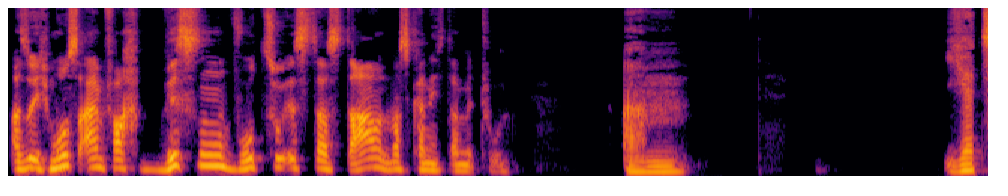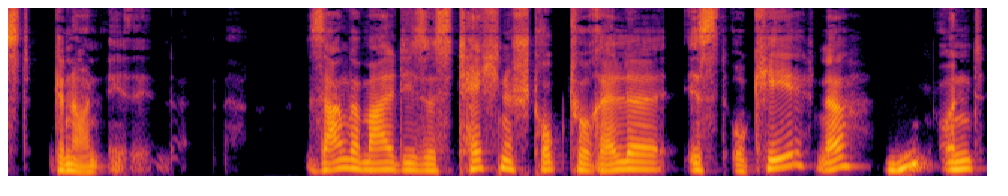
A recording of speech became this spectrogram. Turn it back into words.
Also ich muss einfach wissen, wozu ist das da und was kann ich damit tun. Ähm, jetzt, genau, äh, sagen wir mal, dieses technisch-strukturelle ist okay, ne? Mhm. Und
